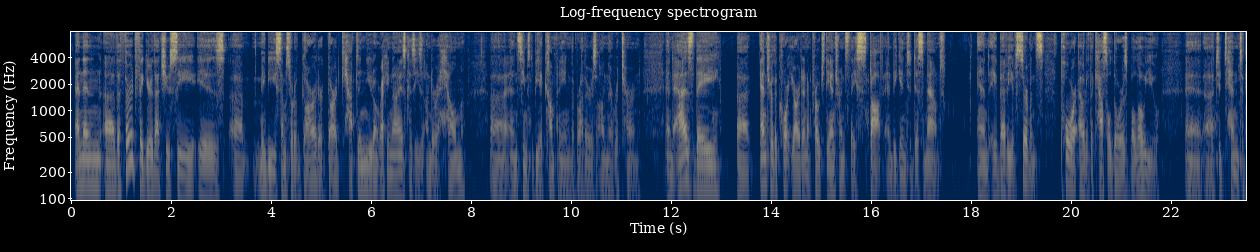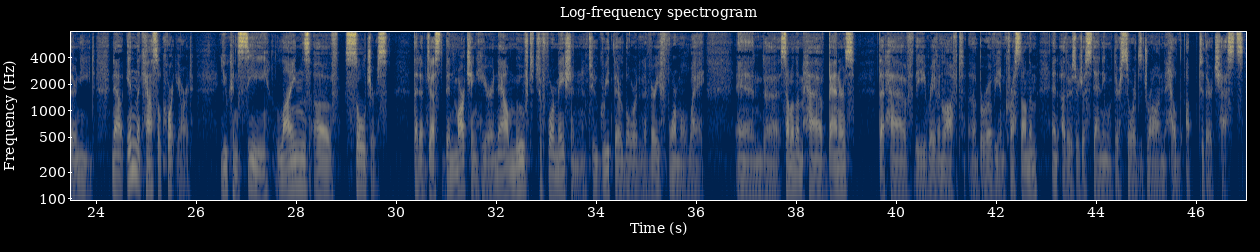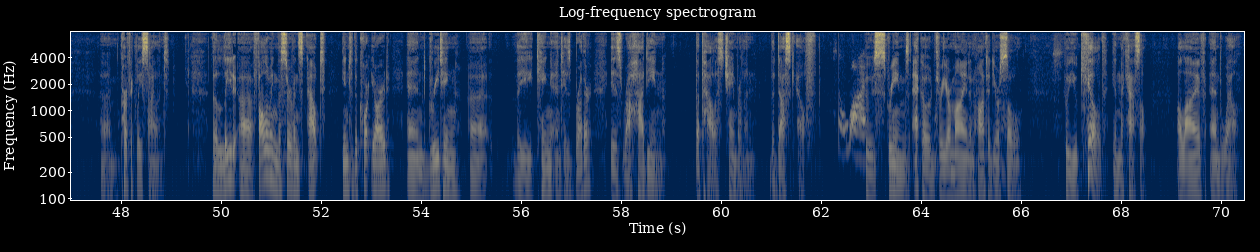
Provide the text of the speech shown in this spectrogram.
And then uh, the third figure that you see is uh, maybe some sort of guard or guard captain you don't recognize because he's under a helm uh, and seems to be accompanying the brothers on their return. And as they uh, enter the courtyard and approach the entrance, they stop and begin to dismount. And a bevy of servants pour out of the castle doors below you uh, uh, to tend to their need. Now, in the castle courtyard, you can see lines of soldiers that have just been marching here now moved to formation to greet their lord in a very formal way. And uh, some of them have banners that have the Ravenloft uh, Barovian crest on them, and others are just standing with their swords drawn, held up to their chests, um, perfectly silent. The lead, uh, following the servants out into the courtyard and greeting uh, the king and his brother is Rahadin, the palace chamberlain, the dusk elf, whose screams echoed through your mind and haunted your soul, who you killed in the castle, alive and well.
